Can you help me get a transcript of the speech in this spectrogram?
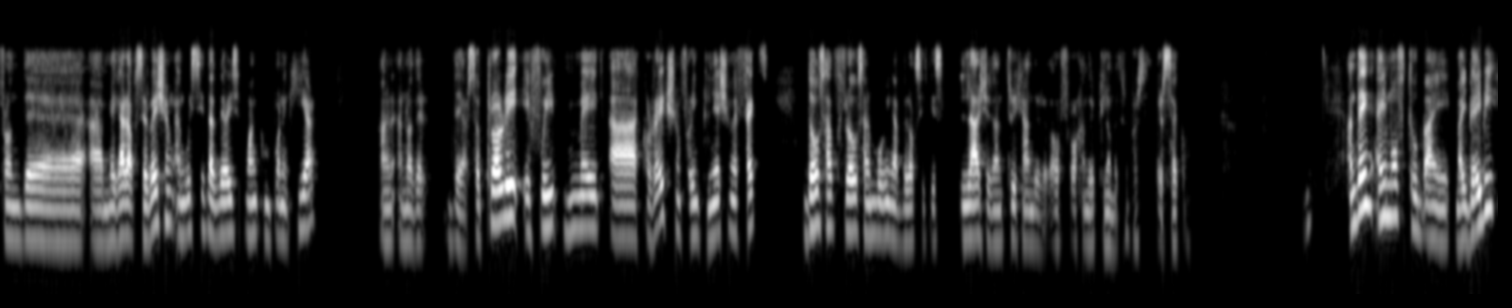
from the uh, Megara observation. And we see that there is one component here and another there. So probably if we made a correction for inclination effects, those outflows are moving at velocities larger than 300 or 400 kilometers per, second. And then I moved to my, my baby,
